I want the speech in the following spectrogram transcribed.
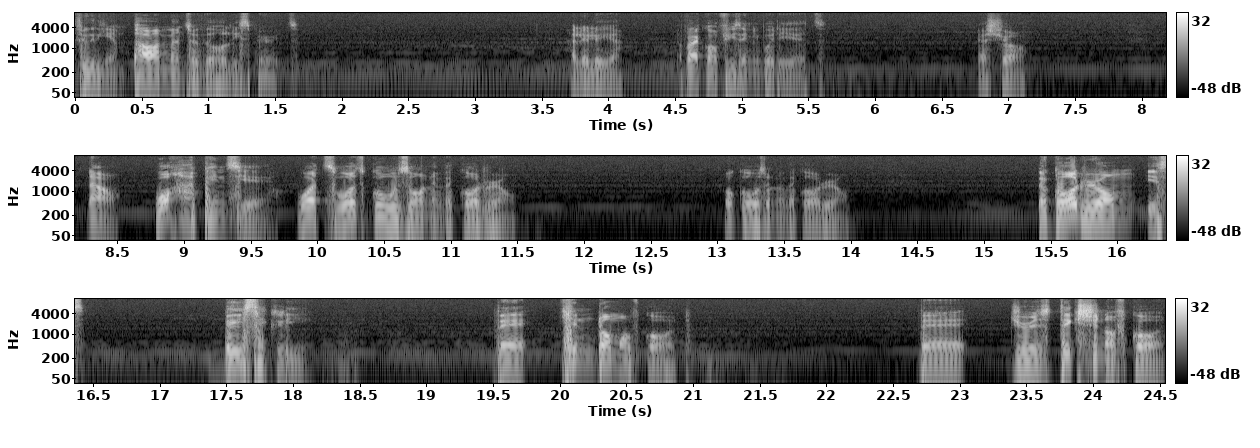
through the empowerment of the Holy Spirit. Hallelujah. Have I confused anybody yet? Yeah, sure. Now, what happens here? What what goes on in the God realm? What goes on in the God realm? The God realm is basically the kingdom of God, the jurisdiction of God,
